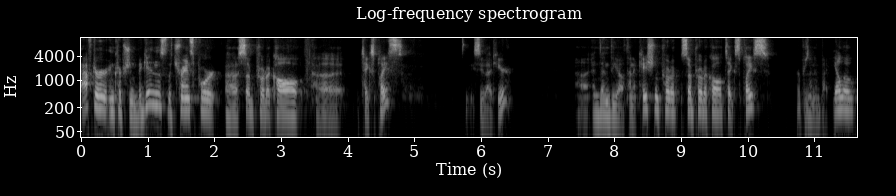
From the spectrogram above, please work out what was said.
after encryption begins, the transport uh, subprotocol takes place. We see that here. Uh, and then the authentication subprotocol takes place, represented by yellow.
